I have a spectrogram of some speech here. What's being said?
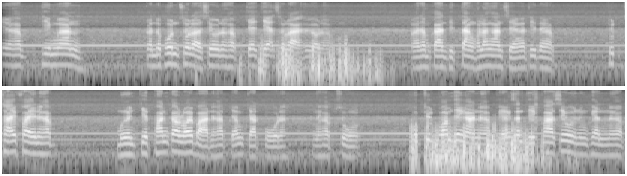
นี่นะครับทีมงานกันตพลโซลาเซลล์นะครับแจ๊ะแจ๊ะโซลาร์คือเรานะครับผมมาทำการติดตั้งพลังงานแสงอาทิตย์นะครับชุดใช้ไฟนะครับ17,900บาทนะครับจำจัดโปรนะนะครับส่งครบชุดพร้อมใช้งานนะครับแผงซันเทคพาเซลหนึ่งแผ่นนะครับ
